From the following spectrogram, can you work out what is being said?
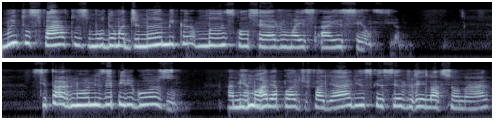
Muitos fatos mudam a dinâmica, mas conservam a essência. Citar nomes é perigoso. A memória pode falhar e esquecer de relacionar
